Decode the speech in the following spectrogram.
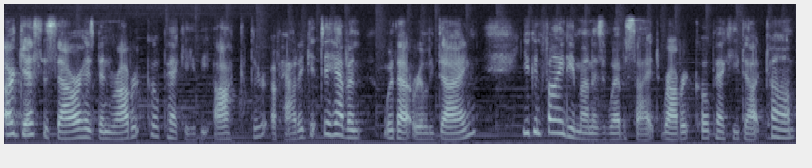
Our guest this hour has been Robert Kopecky, the author of How to Get to Heaven Without Really Dying. You can find him on his website, robertkopecky.com.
